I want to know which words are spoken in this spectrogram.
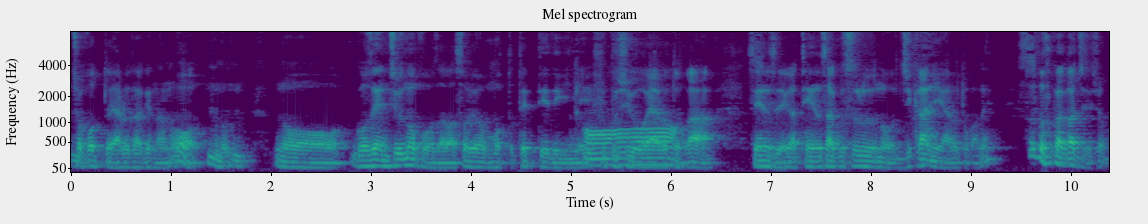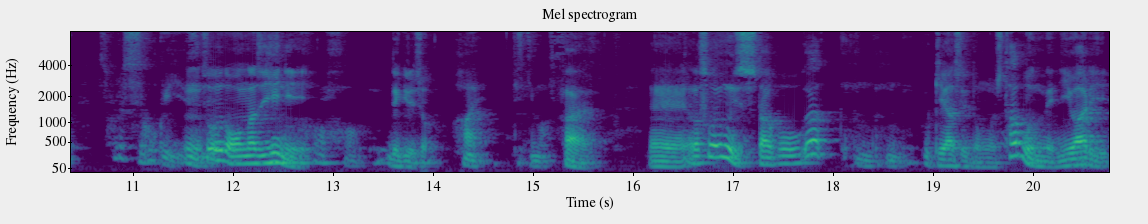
ちょこっとやるだけなのを、うんうん、の、午前中の講座はそれをもっと徹底的に復習をやるとか、先生が添削するのを直にやるとかね。それと付加価値でしょ？それすごくいいですね。うん、それと同じ日にできるでしょ？はい、できます。はい。えー、そういうふうにした方が、受けやすいと思うし、多分ね、2割、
